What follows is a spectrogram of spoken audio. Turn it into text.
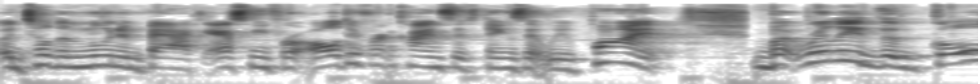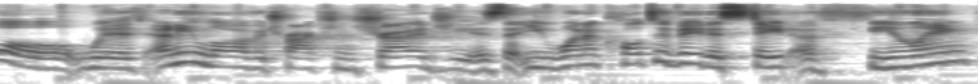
until the moon and back, asking for all different kinds of things that we want. But really the goal with any law of attraction strategy is that you want to cultivate a state of feeling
